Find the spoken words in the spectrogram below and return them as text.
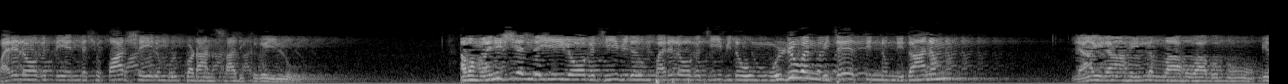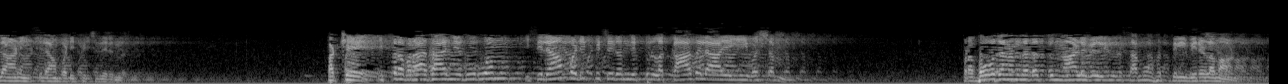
പരലോകത്തെ എന്റെ ശുപാർശയിലും ഉൾപ്പെടാൻ സാധിക്കുകയുള്ളൂ. അവ മനുഷ്യന്റെ ഈ ലോക ജീവിതവും പരലോക ജീവിതവും മുഴുവൻ വിജയത്തിനും നിദാനം. ലായിലാഹ ഇല്ലല്ലാഹു ആകുന്നു. ഇതാണ് ഇസ്ലാം പഠിപ്പിച്ചു തരുന്നത്. പക്ഷേ ഇത്ര പ്രാധാന്യപൂർവം ഇസ്ലാം പഠിപ്പിച്ചിരുന്നിട്ടുള്ള കാതലായ ഈ വശം പ്രബോധനം നടത്തുന്ന ആളുകൾ ഇന്ന് സമൂഹത്തിൽ വിരളമാണ്.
